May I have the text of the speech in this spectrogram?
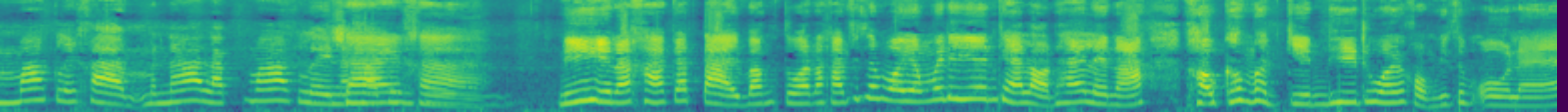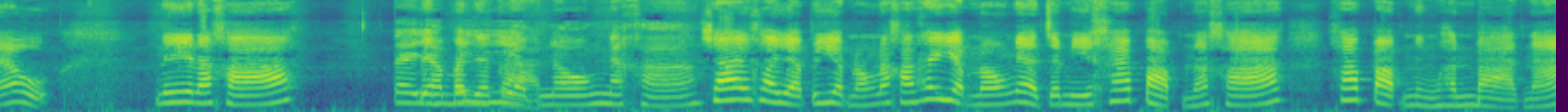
ำๆมากเลยค่ะ มันน่ารักมากเลยนะคะใช่เพื่อนๆค่ะ นี่นะคะกระต่ายบางตัวนะคะพี่สมโอยังไม่ได้ยื่นแครอทให้เลยนะเขาก็มากินที่ถ้วยของพี่สมโอแล้ว นี่นะคะ แต่อย่าเป็นไปบรรยากาศเหยียบน้องนะคะ ใช่ค่ะอย่าไปเหยียบน้องนะคะ ถ้าเหยียบน้องเนี่ยจะมีค่าปรับนะคะ ค่าปรับ1,000บาทนะ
